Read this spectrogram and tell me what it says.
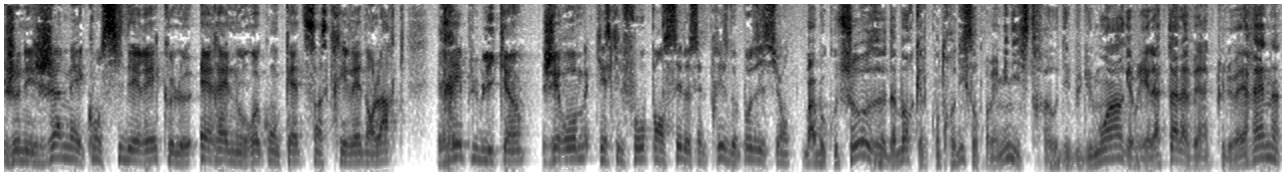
Je n'ai jamais considéré que le RN ou Reconquête s'inscrivait dans l'arc républicain. Jérôme, qu'est-ce qu'il faut penser de cette prise de position? Bah, Beaucoup de choses. D'abord qu'elle contredit son Premier ministre. Au début du mois, Gabriel Attal avait inclus le RN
